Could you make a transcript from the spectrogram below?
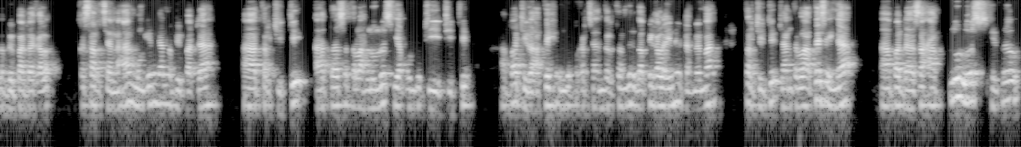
lebih pada kalau kesarjanaan mungkin kan lebih pada uh, terdidik atau setelah lulus siap untuk dididik apa dilatih untuk pekerjaan tertentu. Tapi kalau ini sudah memang terdidik dan terlatih sehingga uh, pada saat lulus itu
